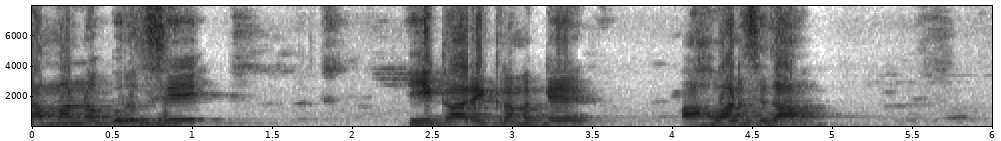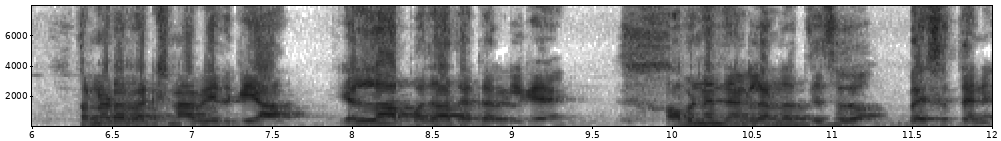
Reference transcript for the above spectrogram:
ನಮ್ಮನ್ನು ಗುರುತಿಸಿ ಈ ಕಾರ್ಯಕ್ರಮಕ್ಕೆ ಆಹ್ವಾನಿಸಿದ ಕನ್ನಡ ರಕ್ಷಣಾ ವೇದಿಕೆಯ ಎಲ್ಲ ಪದಾಧಿಕಾರಿಗಳಿಗೆ ಅಭಿನಂದನೆಗಳನ್ನು ತಿಳಿಸಲು ಬಯಸುತ್ತೇನೆ.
